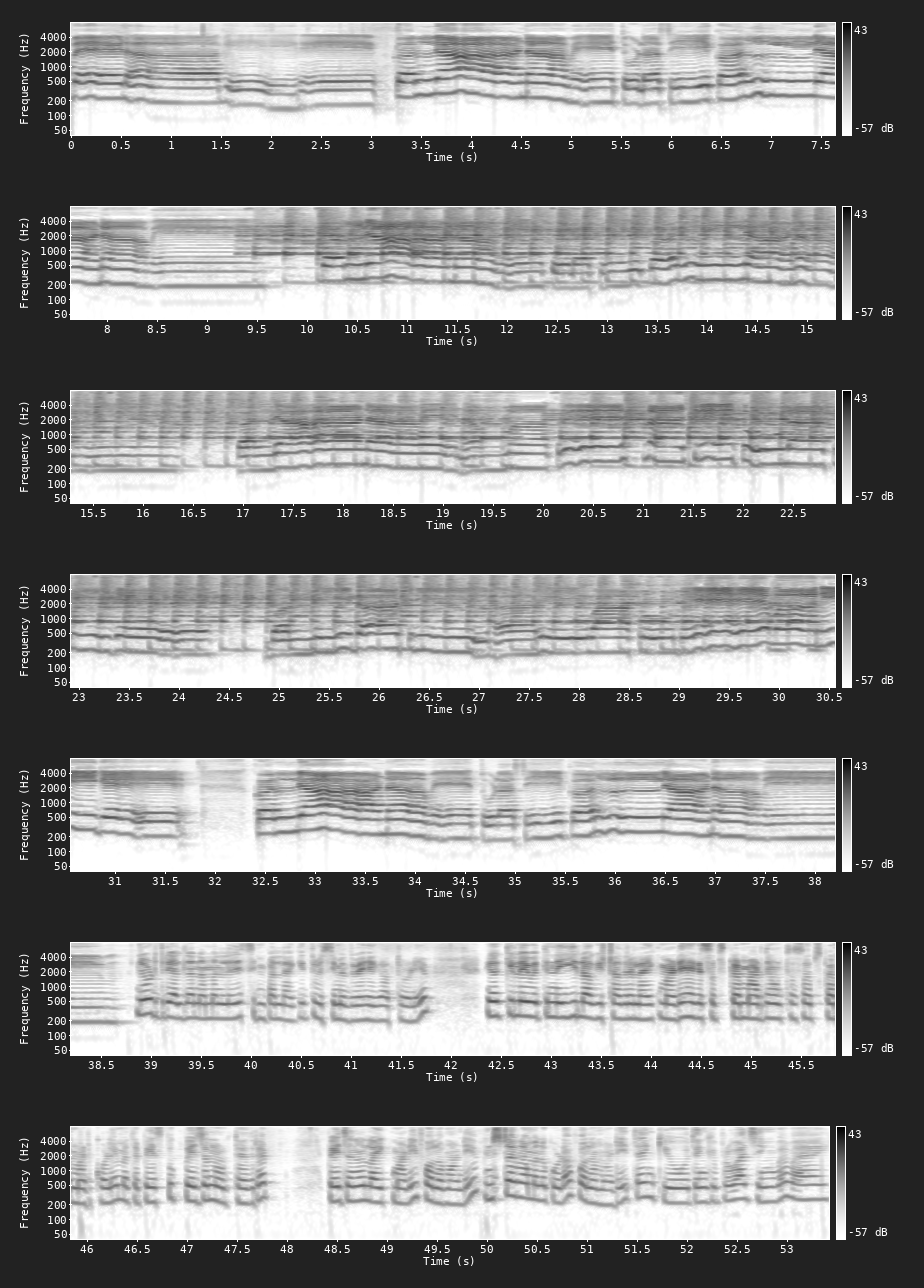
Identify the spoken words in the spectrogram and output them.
ಬೆಳಗಿರೆ. ಕಲ್ಯಾಣವೇ ತುಳಸಿ ಕಲ್ಯಾಣವೇ ತುಳಸಿ ಕಲ್ಯಾಣವೇ ಕಲ್ಯಾಣವೇ ನಮ್ಮ ಕೃಷ್ಣ ಶ್ರೀ ತುಳಸಿಗೆ. ಬಂದಿದ ಶ್ರೀ ಹರಿ ವಾಸುದೇವನಿಗೆ ಕಲ್ಯಾಣವೇ ತುಳಸಿ, ಕಲ್ಯಾಣವೇ. ನೋಡಿದ್ರಿ ಅಲ್ದ ನಮ್ಮಲ್ಲಿ ಸಿಂಪಲ್ ಆಗಿ ತುಳಸಿ ಮದುವೆ ಹೇಗೆ ಇವಕ್ಕಿಲ್ಲ ಇವತ್ತಿನ ಈ ಲಾಗ್ ಇಷ್ಟ ಆದರೆ ಲೈಕ್ ಮಾಡಿ, ಹಾಗೆ ಸಬ್ಸ್ಕ್ರೈಬ್ ಮಾಡಿದೆ ನೋಡ್ತಾ ಸಬ್ಸ್ಕ್ರೈಬ್ ಮಾಡ್ಕೊಳ್ಳಿ. ಮತ್ತು ಫೇಸ್ಬುಕ್ ಪೇಜಲ್ಲಿ ನೋಡ್ತಾ ಇದ್ದರೆ ಪೇಜನ್ನು ಲೈಕ್ ಮಾಡಿ ಫಾಲೋ ಮಾಡಿ. ಇನ್ಸ್ಟಾಗ್ರಾಮಲ್ಲೂ ಕೂಡ ಫಾಲೋ ಮಾಡಿ. Thank you thank you for watching bye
